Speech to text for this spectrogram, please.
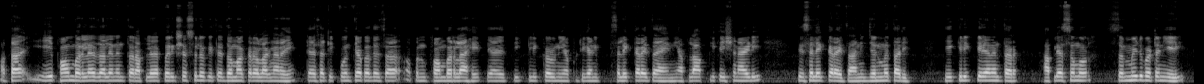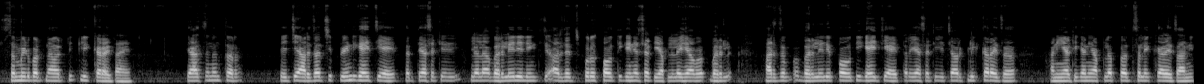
आता हे फॉर्म भरल्या झाल्यानंतर आपल्याला परीक्षा शुल्क इथे जमा करावं लागणार आहे. त्यासाठी कोणत्या पदाचा आपण फॉर्म भरला आहे त्यावरती क्लिक करून या ठिकाणी सिलेक्ट करायचं आहे आणि आपला अप्लिकेशन आय डी ते सिलेक्ट करायचं आणि जन्मतारीख हे क्लिक केल्यानंतर आपल्यासमोर सबमिट बटन येईल. सबमिट बटनावरती क्लिक करायचं आहे. त्याच्यानंतर त्याची अर्जाची प्रिंट घ्यायची आहे तर त्यासाठी आपल्याला भरलेली लिंक अर्जाची परत पावती घेण्यासाठी आपल्याला ह्या भरले अर्ज भरलेली पावती घ्यायची आहे तर यासाठी याच्यावर क्लिक करायचं आणि या ठिकाणी आपलं पद सिलेक्ट करायचं आणि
